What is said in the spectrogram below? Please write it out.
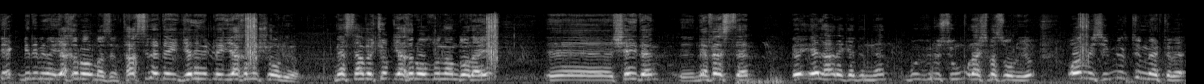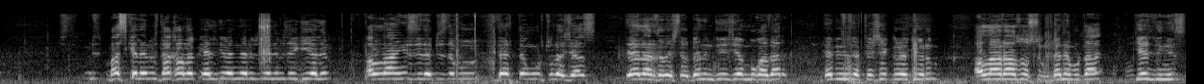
Pek birbirine yakın olmasın. Taksilerde genellikle yakınlık şu oluyor. Mesafe çok yakın olduğundan dolayı e, şeyden, e, nefesten ve el hareketinden bu virüsün ulaşması oluyor. Onun için mümkün mertebe maskelerimizi takalım, eldivenlerimizi elimize giyelim. Allah'ın izniyle biz de bu dertten kurtulacağız. Değerli arkadaşlar benim diyeceğim bu kadar. Hepinize teşekkür ediyorum. Allah razı olsun. Beni burada geldiniz.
